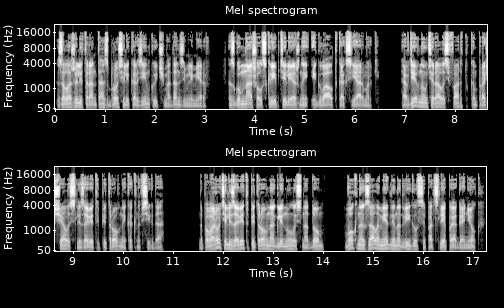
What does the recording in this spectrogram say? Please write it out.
Заложили тарантас, бросили корзинку и чемодан землемеров. С гумна шел скрип тележный и гвалт, как с ярмарки. Авдеевна утиралась фартуком, прощалась с Лизаветой Петровной, как навсегда. На повороте Лизавета Петровна оглянулась на дом, в окнах зала медленно двигался подслепый огонек,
